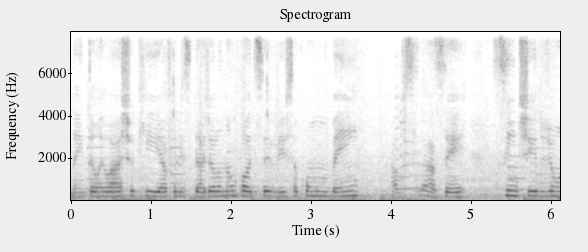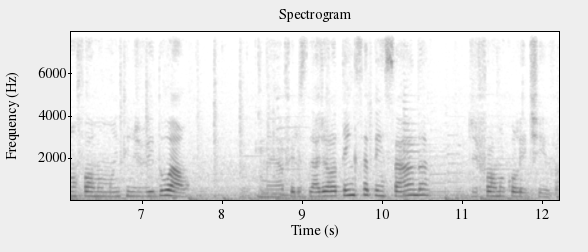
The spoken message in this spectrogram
Né? Então eu acho que a felicidade ela não pode ser vista como um bem a, ser sentido de uma forma muito individual. Né? A uhum. felicidade ela tem que ser pensada de forma coletiva.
